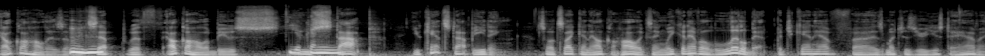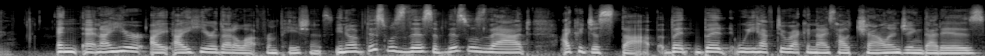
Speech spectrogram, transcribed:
alcoholism, mm-hmm. except with alcohol abuse, you, you can, stop. You can't stop eating. So it's like an alcoholic saying, "We can have a little bit, but you can't have uh, as much as you're used to having." And and I hear I, I hear that a lot from patients. You know, if this was this, if this was that, I could just stop. But but we have to recognize how challenging that is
